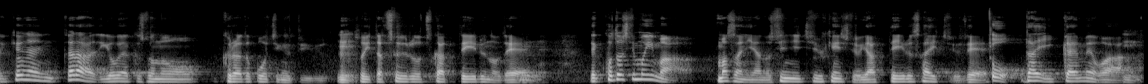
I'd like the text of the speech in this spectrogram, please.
ー去年からようやくその、クラウドコーチングという、うんそういったツールを使っているので、で、今年も今、まさにあの、新日チーフ研修をやっている最中でお、第1回目はん、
